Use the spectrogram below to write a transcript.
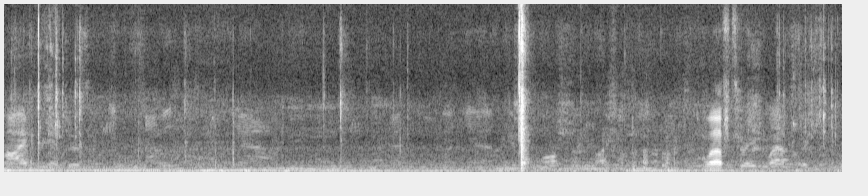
Five, three inches. Left. Straight inches. Left, three inches.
